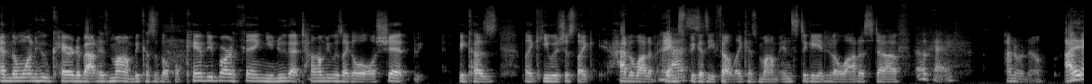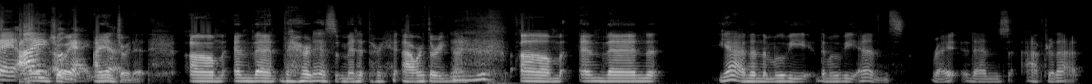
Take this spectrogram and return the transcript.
and the one who cared about his mom because of the whole candy bar thing. You knew that Tommy was like a little shit because like he was just like had a lot of angst Yes. because he felt like his mom instigated a lot of stuff. okay, I don't know. Okay, I, I I- enjoyed okay, it. I yeah. enjoyed it. Um, and then there it is, minute thirty, hour thirty nine. um, and then yeah, and then the movie the movie ends. Right, it ends after that.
